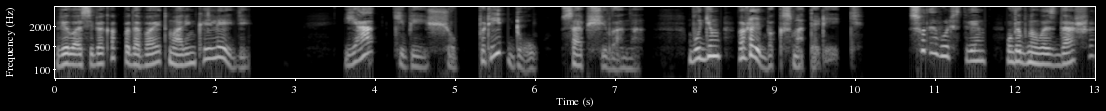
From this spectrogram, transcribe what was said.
вела себя, как подобает маленькой леди. — Я к тебе еще приду, — сообщила она. — Будем рыбок смотреть. — С удовольствием, — улыбнулась Даша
